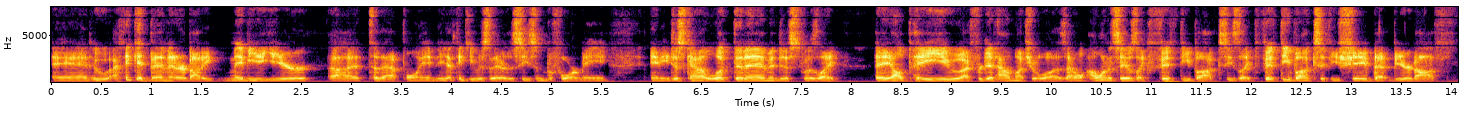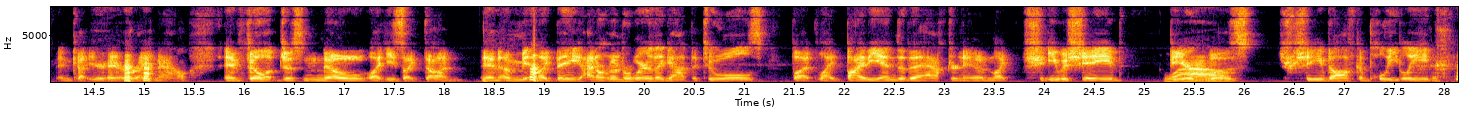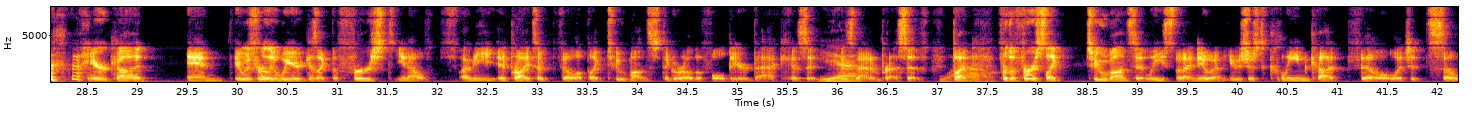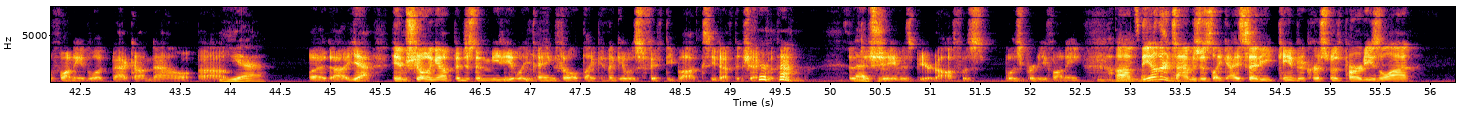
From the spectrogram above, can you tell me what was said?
and who I think had been there about a, maybe a year uh, to that point. I think he was there the season before me, and he just kind of looked at him and just was like, "Hey, I'll pay you." I forget how much it was. I, want to say it was like fifty bucks. He's like fifty bucks if you shave that beard off and cut your hair right now. And Philip just no, like he's like done. And like they, I don't remember where they got the tools, but like by the end of the afternoon, like sh- he was shaved, beard Wow. was shaved off completely, haircut, and it was really weird because like the first, you know, I mean, it probably took Philip like two months to grow the full beard back because it Yeah. that impressive. But for the first like two months at least that I knew him, he was just clean cut Phil, which it's so funny to look back on now. Um, Yeah. But uh, yeah, him showing up and just immediately paying Philip like I think it was fifty bucks. You'd have to check with him to just shave his beard off was was pretty funny. Um, the other time was just like I said, he came to Christmas parties a lot,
